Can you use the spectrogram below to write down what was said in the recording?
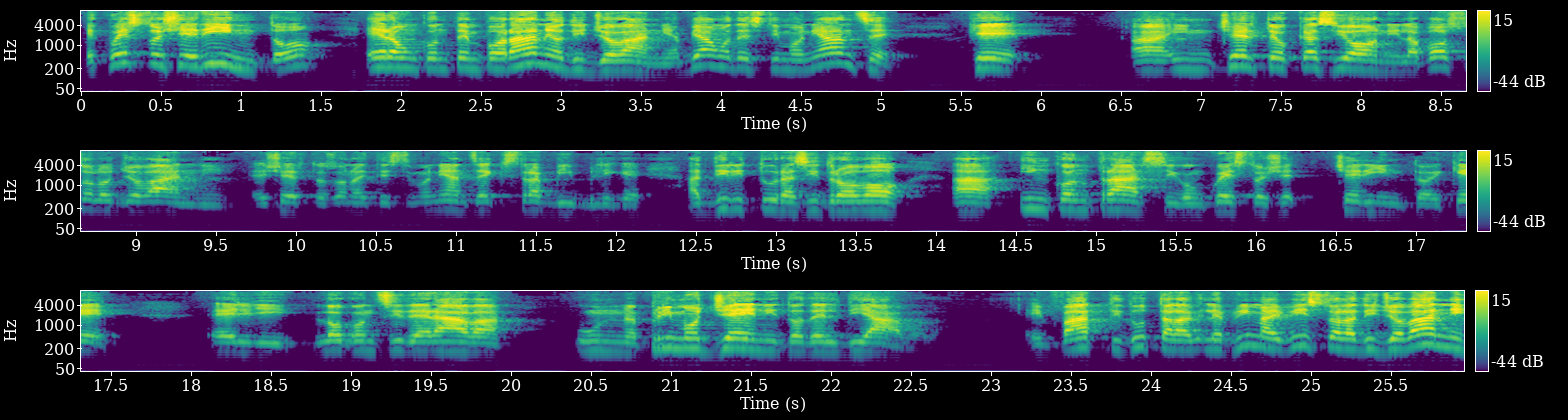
E questo Cerinto era un contemporaneo di Giovanni. Abbiamo testimonianze che ah, in certe occasioni l'Apostolo Giovanni, e certo sono testimonianze extra bibliche, addirittura si trovò a incontrarsi con questo Cerinto e che egli lo considerava un primogenito del diavolo. E infatti tutta la, la prima epistola di Giovanni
